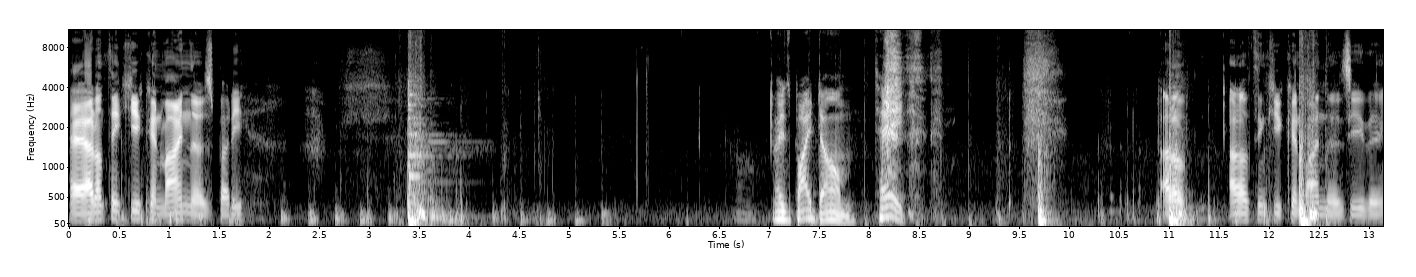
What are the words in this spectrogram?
Hey, I don't think you can mine those, buddy. Oh, it's by dumb. Take. I don't I don't think you can mine those either.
